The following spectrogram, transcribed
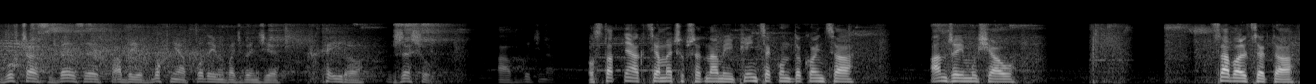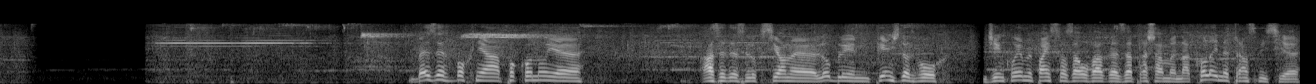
Wówczas BSF ABJ Bochnia podejmować będzie Heiro Rzeszów. A w godzinach... Ostatnia akcja meczu przed nami. 5 sekund do końca. Andrzej Musiał Sabalceta. BZF Bochnia pokonuje AZS Luxione Lublin 5 do 2. Dziękujemy Państwu za uwagę. Zapraszamy na kolejne transmisje.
